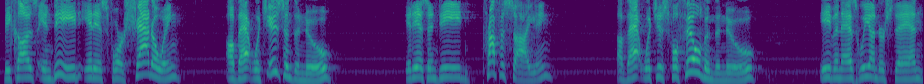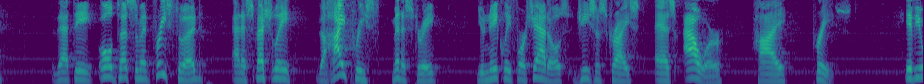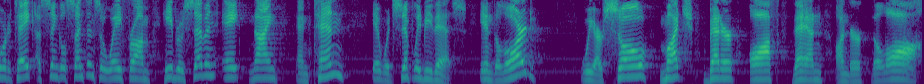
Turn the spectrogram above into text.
because indeed it is foreshadowing of that which is in the new. It is indeed prophesying of that which is fulfilled in the new even as we understand that the Old Testament priesthood, and especially the high priest ministry, uniquely foreshadows Jesus Christ as our high priest. If you were to take a single sentence away from Hebrews 7, 8, 9, and 10, it would simply be this In the Lord, we are so much better off than under the law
